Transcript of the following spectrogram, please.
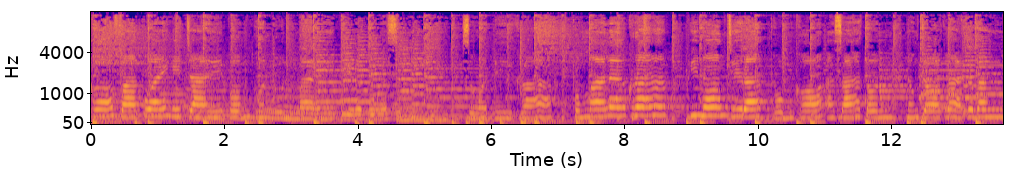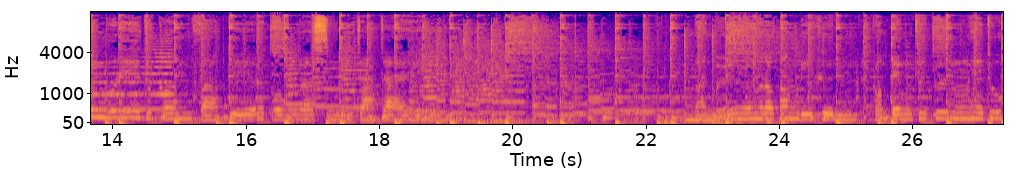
ขอฝากไว้ในใจ ผมคนรุ่นใหม่ปีระพงษ์สมีสวัสดีครับ ผมมาแล้วครับ พี่น้องที่รักผมขออาสาตน น้องจอกลาดกระบังมินบุรีทุกคนฝากพี่ระพงรัศมีจากใจ บ้านเมืองเราต้องดีขึ้น พร้อมเป็นที่พึ่งให้ทุก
